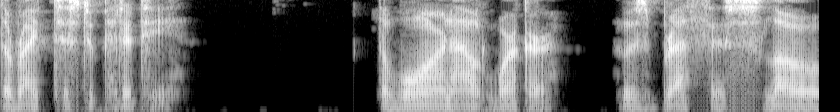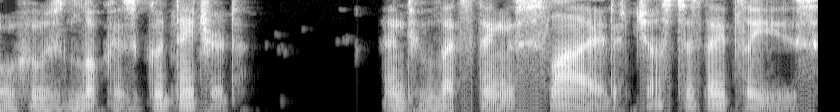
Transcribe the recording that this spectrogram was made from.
The right to stupidity. The worn out worker, whose breath is slow, whose look is good natured, and who lets things slide just as they please.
